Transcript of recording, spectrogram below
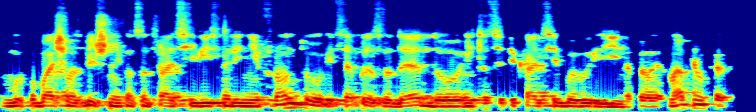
ми побачимо збільшення концентрації військ на лінії фронту, і це призведе до інтенсифікації бойових дій на певних напрямках.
